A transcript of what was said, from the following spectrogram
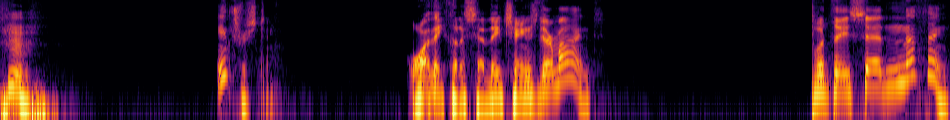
Hmm. Interesting. Or they could have said they changed their mind. But they said nothing.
